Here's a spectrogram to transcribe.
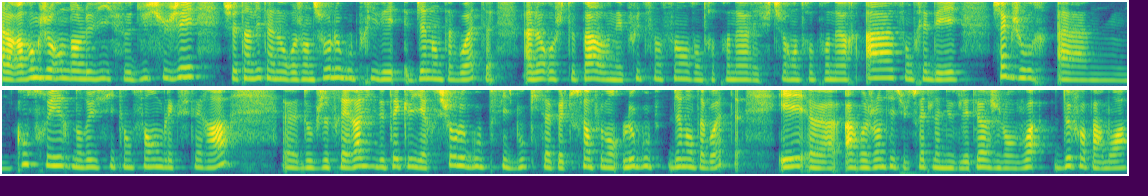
Alors avant que je rentre dans le vif du sujet, je t'invite à nous rejoindre sur le groupe privé Bien dans ta boîte. À l'heure où je te parle, on est plus de 500 entrepreneurs et futurs entrepreneurs à s'entraider chaque jour, à hum, construire nos réussites ensemble, etc. Euh, donc je serais ravie de t'accueillir sur le groupe Facebook qui s'appelle tout simplement le groupe Bien dans ta boîte et euh, à rejoindre si tu le souhaites la newsletter, je l'envoie deux fois par mois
